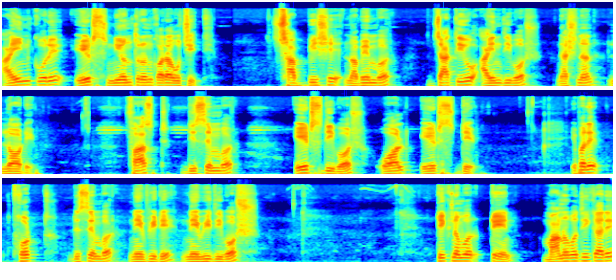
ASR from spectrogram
আইন করে এইডস নিয়ন্ত্রণ করা উচিত। ছাব্বিশে নভেম্বর জাতীয় আইন দিবস national law day. First December AIDS দিবস, ওয়ার্ল্ড এইডস ডে। এবারে fourth December navy day, navy দিবস। টিক নম্বর টেন, মানবাধিকারে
